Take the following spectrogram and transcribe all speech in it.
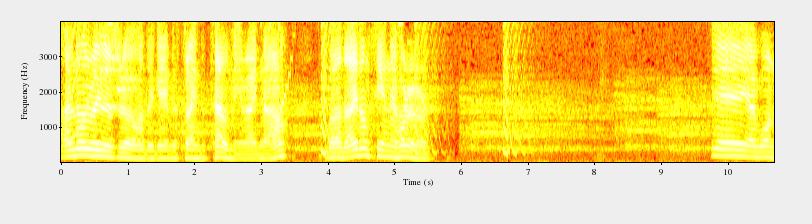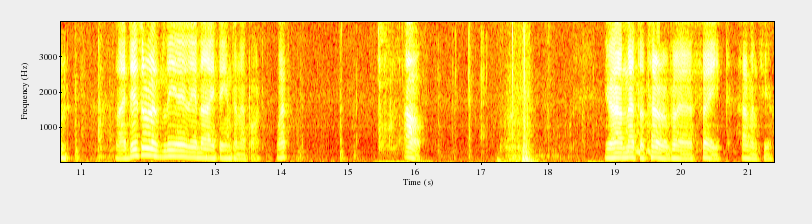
I'm not really sure what the game is trying to tell me right now, but I don't see any horror. Yay, I won. Right, this was really like the internet part. What? Oh. You have met a terrible fate, haven't you?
